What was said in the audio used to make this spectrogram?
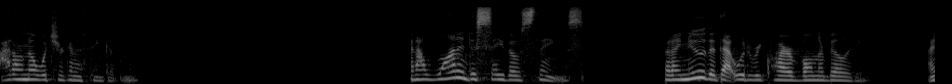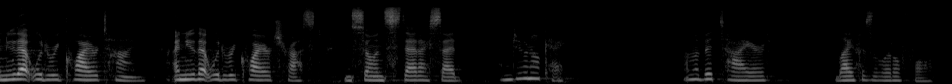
I don't know what you're going to think of me. And I wanted to say those things, but I knew that that would require vulnerability. I knew that would require time. I knew that would require trust. And so instead, I said, I'm doing okay. I'm a bit tired. Life is a little full.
